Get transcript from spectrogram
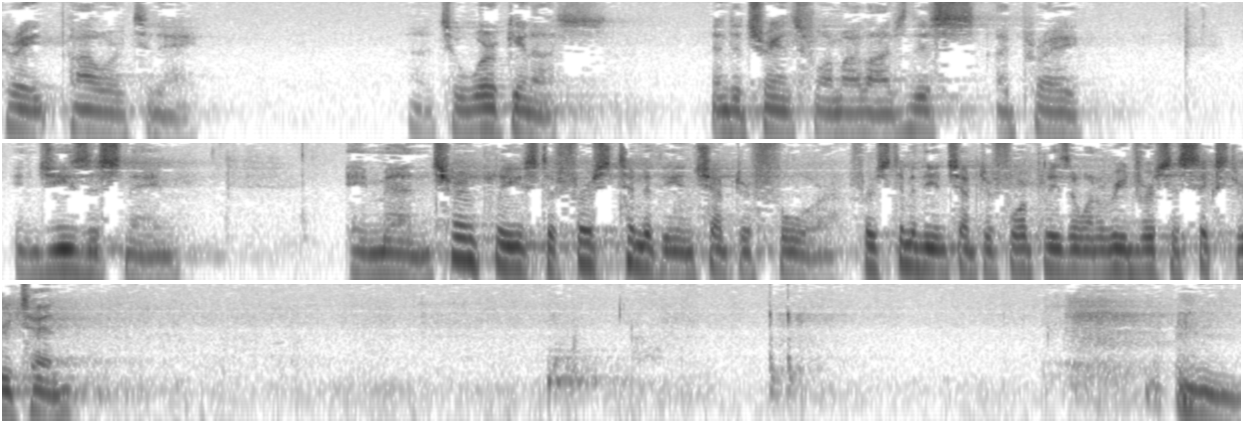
great power today uh, to work in us and to transform our lives. This I pray in Jesus' name. Amen. Turn please to 1 Timothy in chapter 4. 1 Timothy in chapter 4, please. I want to read verses 6 through 10.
